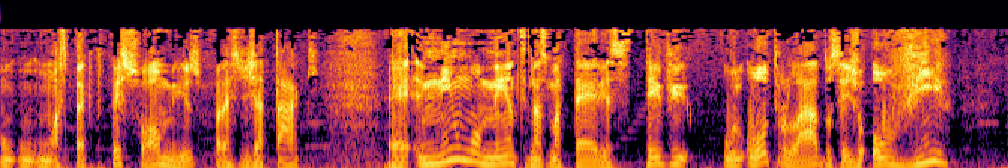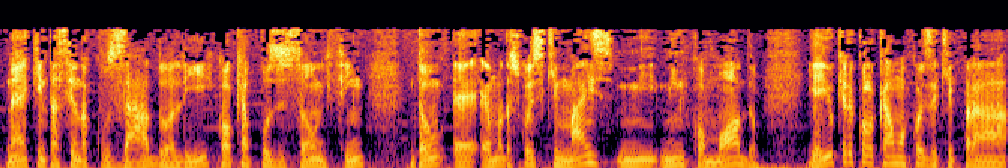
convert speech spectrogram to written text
um, um aspecto pessoal mesmo, parece de ataque, é, em nenhum momento nas matérias teve o, outro lado, ou seja, ouvir né, quem está sendo acusado ali, qual que é a posição, enfim. Então, é, é uma das coisas que mais me, me, incomodam. E aí eu quero colocar uma coisa aqui para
